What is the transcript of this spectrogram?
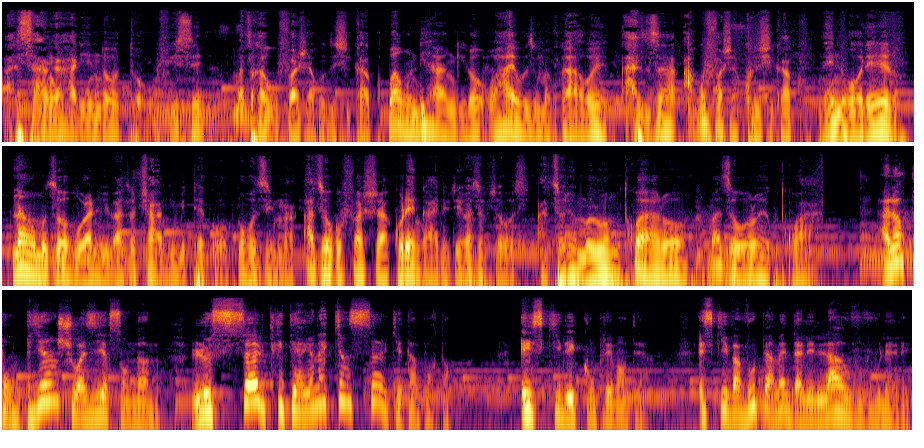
asanga hari indoto ufise maze akagufasha kuzishikako. Wa wundi hangiro wahaye ubuzima bwawe aza agufasha kurishikako mwene uwo rero naho muzohura n'ibibazo canke imitego mu buzima. Azogufasha kurengana ivyo bibazo byose azoremura uwo mutwaro maze worohe gutwara. Alors pour bien choisir son homme, le seul critère, il n'y en a qu'un seul qui est important. Est-ce qu'il est complémentaire? Est-ce qu'il va vous permettre d'aller là où vous voulez aller?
